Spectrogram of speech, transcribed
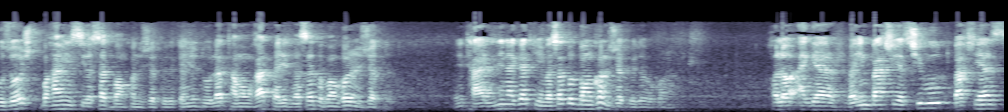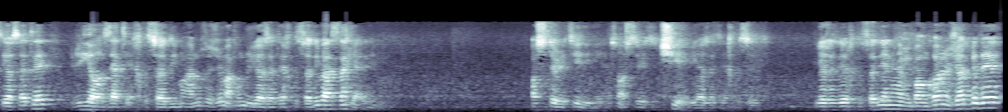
گذاشت با همین سیاست بانک ها نجات پیدا کرد یعنی دولت تمام قد پرید وسط و بانک ها رو نجات داد. یعنی تردیدی نکرد که این وسط بود بانک ها نجات پیدا بکنن حالا اگر و این بخشی از چی بود؟ بخشی از سیاست ریاضت اقتصادی. ما هنوز راجع مفهوم ریاضت اقتصادی بحث نکردیم. آستریتی دیگه. اصلا آستریتی چیه ریاضت اقتصادی؟ ریاضت اقتصادی یعنی همین بانک ها نجات بده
